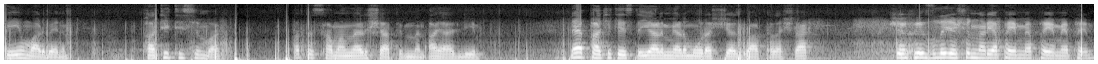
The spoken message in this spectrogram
şeyim var benim. Patatesim var. Hatta samanları şey yapayım ben ayarlayayım. Ne patatesle yarım yarım uğraşacağız bu arkadaşlar. Şöyle hızlıca şunları yapayım yapayım yapayım.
